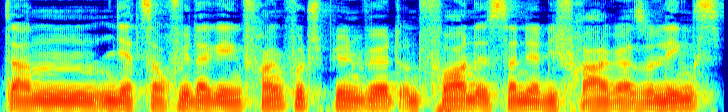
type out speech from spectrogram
dann jetzt auch wieder gegen Frankfurt spielen wird. Und vorne ist dann ja die Frage, also links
